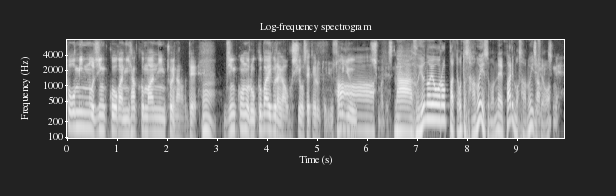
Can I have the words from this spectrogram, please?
島民の人口が200万人ちょいなので、うん。人口の6倍ぐらいが押し寄せてるという、そういう島ですね。まあ、冬のヨーロッパって本当寒いですもんね。パリも寒いでしょ？寒いですね。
